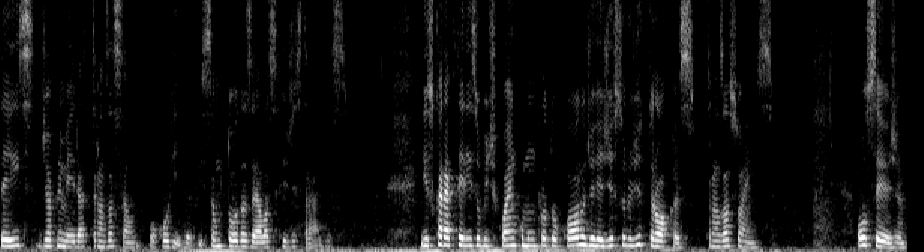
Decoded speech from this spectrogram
Desde a primeira transação ocorrida. E são todas elas registradas. Isso caracteriza o Bitcoin como um protocolo de registro de trocas, transações ou seja,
